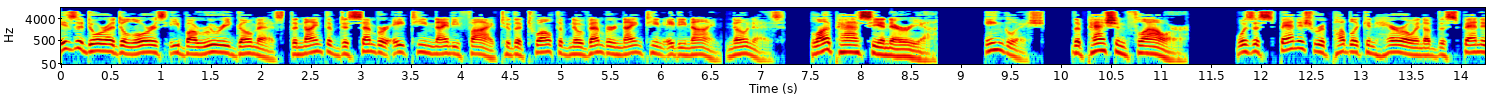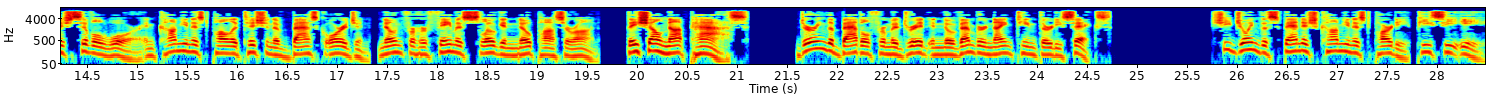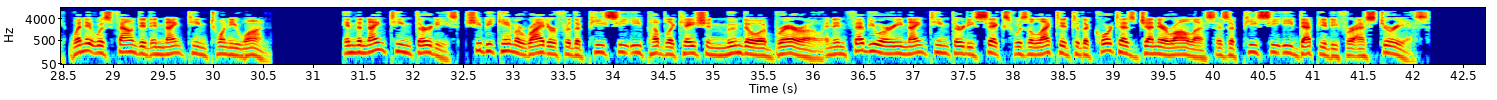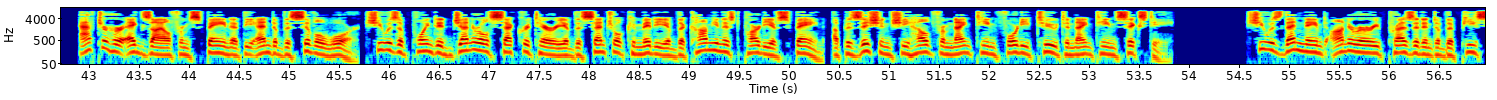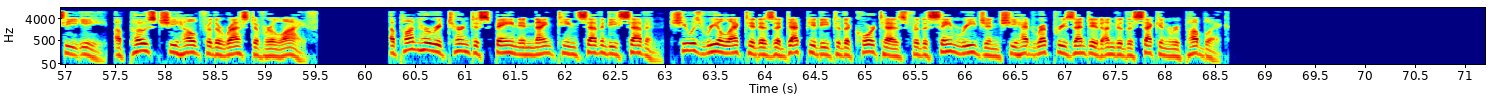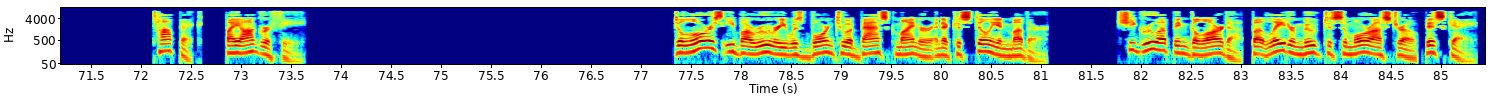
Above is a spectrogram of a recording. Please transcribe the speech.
Isidora Dolores Ibarruri Gómez, the 9th of December 1895 to the 12th of November 1989, known as La Pasionaria, English, the Passion Flower, was a Spanish Republican heroine of the Spanish Civil War and communist politician of Basque origin, known for her famous slogan No pasarán, they shall not pass, during the Battle for Madrid in November 1936. She joined the Spanish Communist Party (PCE) when it was founded in 1921. In the 1930s, she became a writer for the PCE publication Mundo Obrero and in February 1936 was elected to the Cortes Generales as a PCE deputy for Asturias. After her exile from Spain at the end of the Civil War, she was appointed General Secretary of the Central Committee of the Communist Party of Spain, a position she held from 1942 to 1960. She was then named honorary president of the PCE, a post she held for the rest of her life. Upon her return to Spain in 1977, she was re-elected as a deputy to the Cortes for the same region she had represented under the Second Republic. Biography Dolores Ibarruri was born to a Basque miner and a Castilian mother. She grew up in Gallarta, but later moved to Somorrostro Biscay.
